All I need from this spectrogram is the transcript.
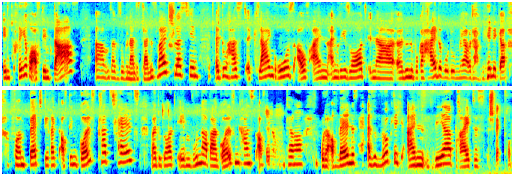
in Prero auf dem Dars ähm, unser sogenanntes kleines Waldschlösschen. Äh, du hast äh, klein, groß auch ein, ein Resort in der äh, Lüneburger Heide, wo du mehr oder weniger vom Bett direkt auf den Golfplatz fällst, weil du dort eben wunderbar golfen kannst auf dem Terrain oder auch Wellness. Also wirklich ein sehr breites Spektrum.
